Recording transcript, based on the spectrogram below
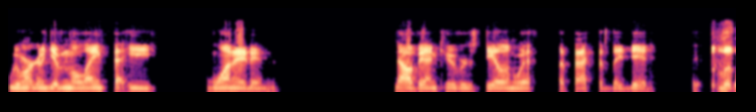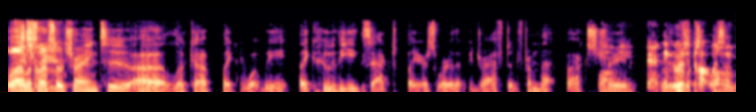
we weren't going to give him the length that he wanted, and now Vancouver's dealing with the fact that they did. Well, I let's was also trying to uh, look up like what we like who the exact players were that we drafted from that Fox Well, I trade. mean, I think it was Vancouver's wasn't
